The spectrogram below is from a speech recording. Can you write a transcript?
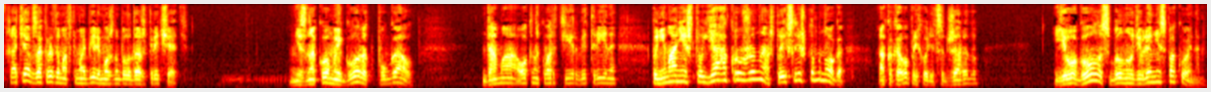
хотя в закрытом автомобиле можно было даже кричать. Незнакомый город пугал. Дома, окна квартир, витрины. Понимание, что я окружена, что их слишком много. А каково приходится Джареду? Его голос был на удивление спокойным.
